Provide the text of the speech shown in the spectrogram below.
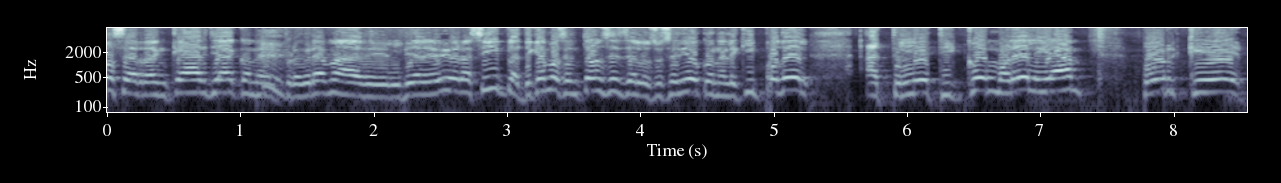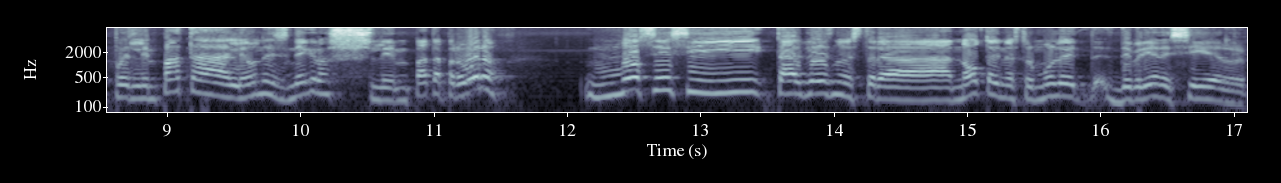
vamos a arrancar ya con el programa del día de hoy. Ahora sí, platicamos entonces de lo sucedido con el equipo del Atlético Morelia, porque pues le empata a Leones Negros, le empata, pero bueno, no sé si tal vez nuestra nota y nuestro mule debería decir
